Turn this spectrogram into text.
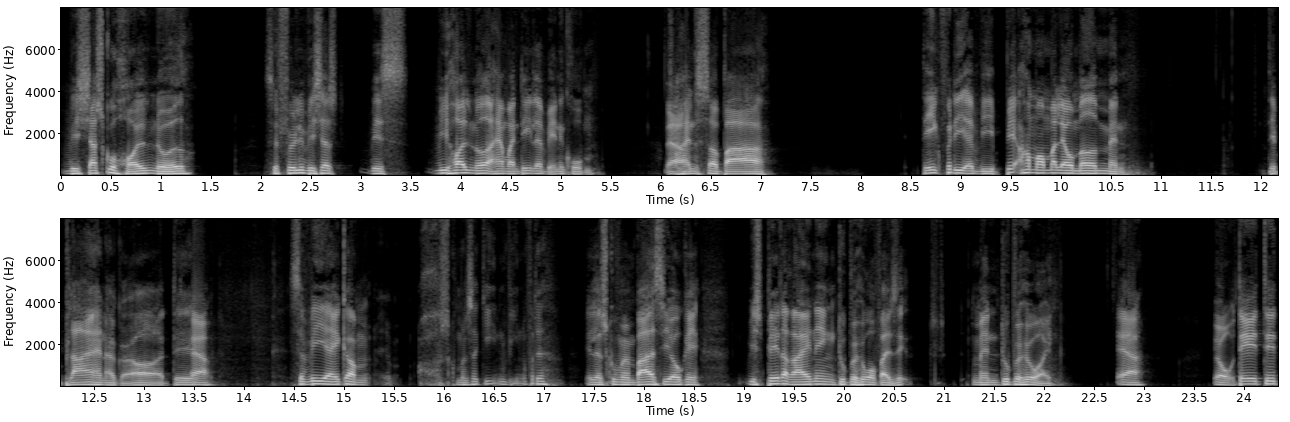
hvis jeg skulle holde noget, selvfølgelig hvis, jeg, hvis vi holdt noget, og han var en del af vennegruppen, ja. og han så bare, det er ikke fordi, at vi beder ham om at lave mad, men det plejer han at gøre, og det, Ja. så ved jeg ikke om, åh, skulle man så give en vin for det? Eller skulle man bare sige, okay, vi splitter regningen, du behøver faktisk ikke, men du behøver ikke. Ja. Jo, det, det,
